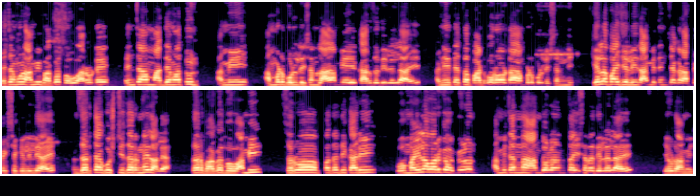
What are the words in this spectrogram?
त्याच्यामुळे आम्ही भागवत भाऊ आरोटे यांच्या माध्यमातून आम्ही आंबड पोलीस स्टेशनला आम्ही एक अर्ज दिलेला आहे आणि त्याचा पाठपुरावठा आंबड पोलीस स्टेशननी केला पाहिजे. आम्ही त्यांच्याकडे अपेक्षा केलेली आहे. जर त्या गोष्टी जर नाही झाल्या तर भागवत भाऊ आम्ही सर्व पदाधिकारी व महिला वर्ग मिळून आम्ही त्यांना आंदोलनाचा इशारा दिलेला आहे. एवढं आम्ही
